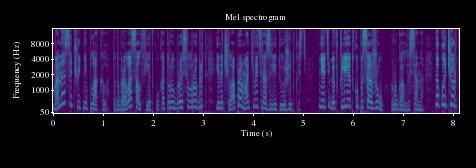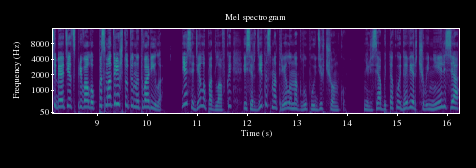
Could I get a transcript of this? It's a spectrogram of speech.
Ванесса чуть не плакала, подобрала салфетку, которую бросил Роберт, и начала промакивать разлитую жидкость. «Я тебя в клетку посажу!» — ругалась она. «На кой черт тебя отец приволок? Посмотри, что ты натворила!» Я сидела под лавкой и сердито смотрела на глупую девчонку. «Нельзя быть такой доверчивой, нельзя!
